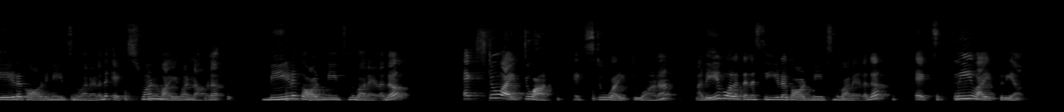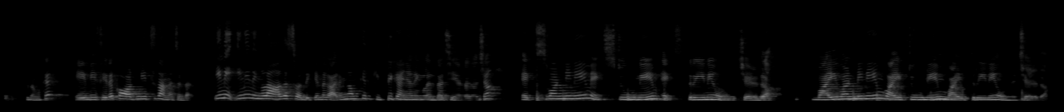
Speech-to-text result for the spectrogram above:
എയുടെ കോർഡിനേറ്റ്സ് എന്ന് പറയുന്നത് എക്സ് വൺ വൈ വൺ ആണ്. ബിയുടെ കോർഡിനേറ്റ്സ് എന്ന് പറയുന്നത് എക്സ് ടു വൈ ടു ആണ്. എക്സ് ടു വൈ ടു ആണ്. അതേപോലെ തന്നെ സിയുടെ കോർഡിനേറ്റ്സ് എന്ന് പറയുന്നത് എക്സ് ത്രീ വൈ ത്രീ ആണ്. നമുക്ക് എ ബി സിയുടെ കോർഡിനേറ്റ്സ് തന്നിട്ടുണ്ട്. ഇനി ഇനി നിങ്ങൾ ആകെ ശ്രദ്ധിക്കേണ്ട കാര്യം നമുക്കിത് കിട്ടിക്കഴിഞ്ഞാൽ നിങ്ങൾ എന്താ ചെയ്യേണ്ടതെന്ന് വെച്ചാൽ എക്സ് വണ്ണിനെയും എക്സ് ടുവിനെയും എക്സ് ത്രീനെയും ഒന്നിച്ച് എഴുതുക. വൈ വണ്ണിനെയും വൈ ടുവിനെയും വൈ ത്രീനെയും ഒന്നിച്ച് എഴുതുക.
